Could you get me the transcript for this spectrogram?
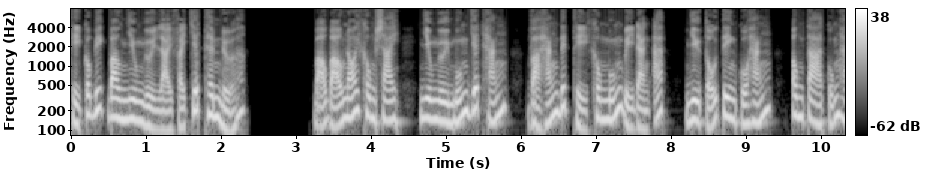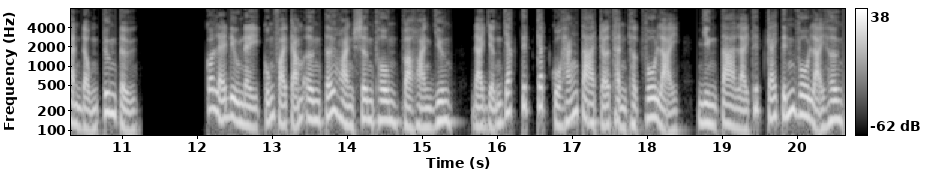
thì có biết bao nhiêu người lại phải chết thêm nữa. Bảo Bảo nói không sai, nhiều người muốn giết hắn, và hắn đích thị không muốn bị đàn áp, như tổ tiên của hắn, ông ta cũng hành động tương tự. Có lẽ điều này cũng phải cảm ơn tới Hoàng Sơn Thôn và Hoàng Dương, đã dẫn dắt tích cách của hắn ta trở thành thật vô lại, nhưng ta lại thích cái tính vô lại hơn,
